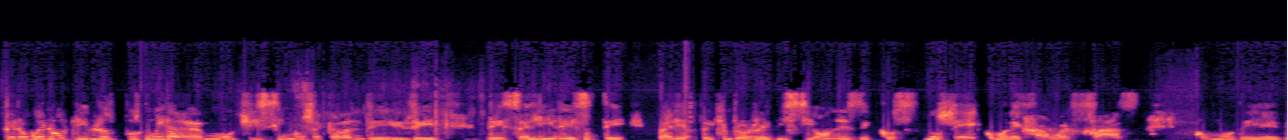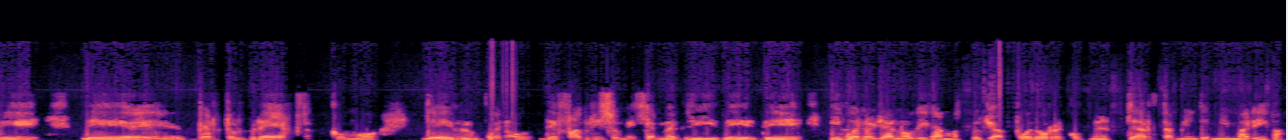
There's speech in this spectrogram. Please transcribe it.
Pero bueno, libros, pues mira, muchísimos. Acaban de, de, salir este varias, por ejemplo, revisiones de cosas, no sé, como de Howard Fast, como de, de, de Bertolt Brecht, como de, bueno, de Fabricio Mejía Madrid, de, de, y bueno, ya no digamos, pues ya puedo recomendar también de mi marido,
